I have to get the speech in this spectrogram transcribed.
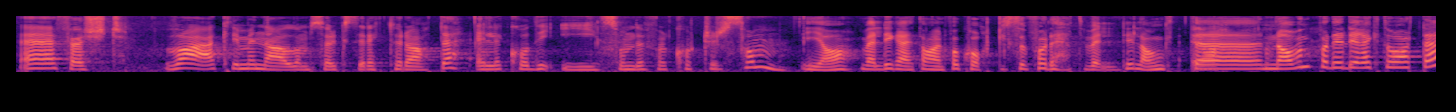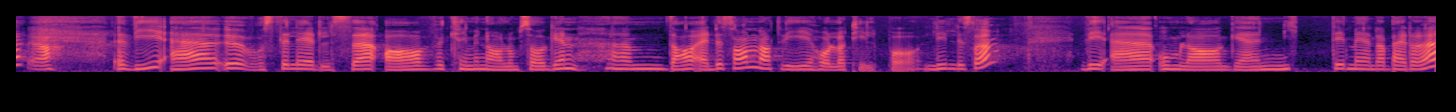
Eh, først, hva er Kriminalomsorgsdirektoratet, eller KDI, som det forkorter som? Ja, veldig greit å ha en forkortelse, for det er et veldig langt Ja. eh, navn på det direktoratet. Ja. Vi er øverste ledelse av kriminalomsorgen. Um, Da er det sånn at vi holder til på Lillestrøm. Vi er om lag 90 medarbeidere.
